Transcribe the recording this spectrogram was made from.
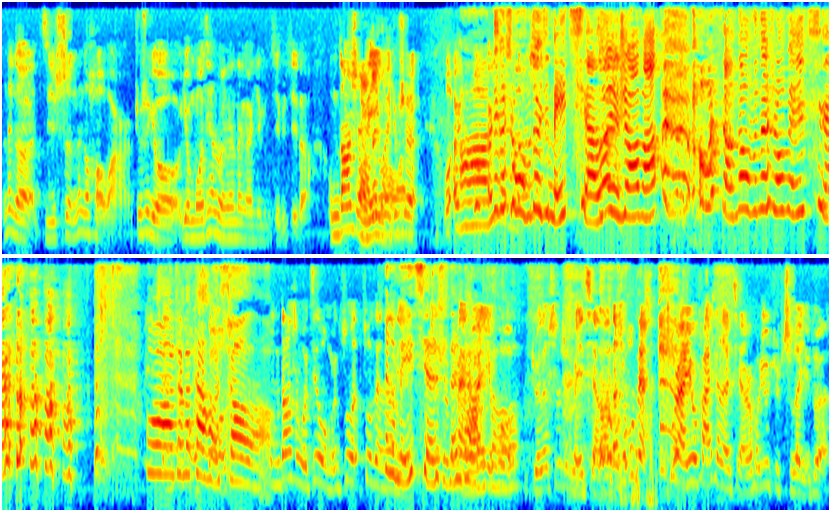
那个集市，那个好玩儿，就是有有摩天轮的那个，你们记不记得？我们当时哦还因为就是、我而我啊，而且那个时候我们都已经没钱了，你知道吗？我想到我们那时候没钱了，哇，真的太好笑了我。们当时我记得我们坐坐在那个没钱是实在是太好买完以后觉得是不是没钱了，但是后面突然又发现了钱，然后又去吃了一顿。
